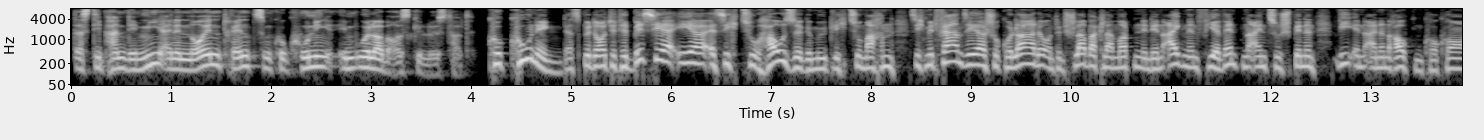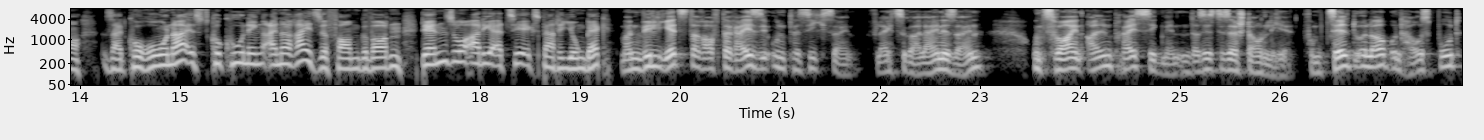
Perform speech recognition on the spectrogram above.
dass die Pandemie einen neuen Trend zum Cocooning im Urlaub ausgelöst hat. Cocooning, das bedeutete bisher eher, es sich zu Hause gemütlich zu machen, sich mit Fernseher, Schokolade und den Schlabberklamotten in den eigenen vier Wänden einzuspinnen, wie in einen Raupenkokon. Seit Corona ist Cocooning eine Reiseform geworden, denn, so ADAC-Experte Jungbeck, man will jetzt auch auf der Reise unter sich sein, vielleicht sogar alleine sein, und zwar in allen Preissegmenten. Das ist das Erstaunliche. Vom Zelturlaub und Hausboot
